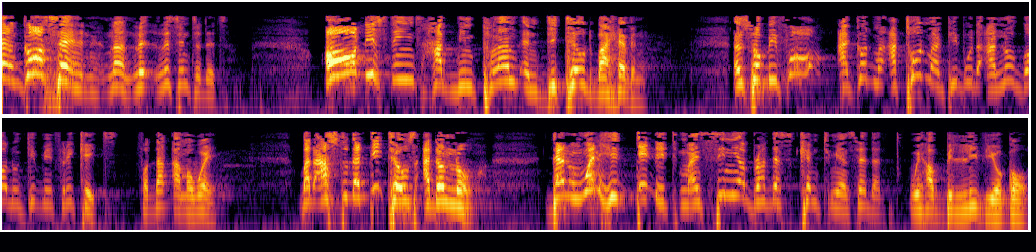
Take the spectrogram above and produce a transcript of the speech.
Now, God said, now listen to this. All these things had been planned and detailed by heaven. And so before I got my, I told my people that I know God will give me three kids. For that I'm away. But as to the details, I don't know. Then when he did it, my senior brothers came to me and said that we have believed your God.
